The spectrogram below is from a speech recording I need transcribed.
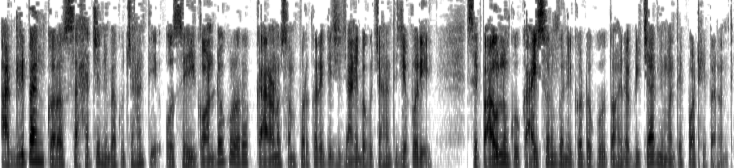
ଆଗ୍ରିପାଙ୍କର ସାହାଯ୍ୟ ନେବାକୁ ଚାହାନ୍ତି ଓ ସେହି ଗଣ୍ଡଗୋଳର କାରଣ ସମ୍ପର୍କରେ କିଛି ଜାଣିବାକୁ ଚାହାନ୍ତି ଯେପରି ସେ ପାଉଲଙ୍କୁ କାଇସରଙ୍କ ନିକଟକୁ ତହିଁର ବିଚାର ନିମନ୍ତେ ପଠାଇ ପାରନ୍ତି।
